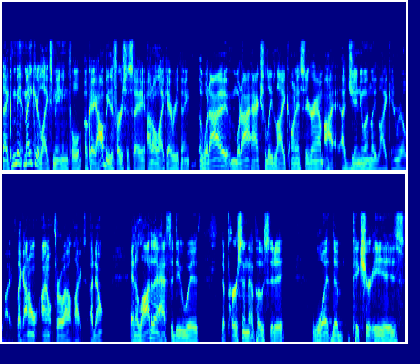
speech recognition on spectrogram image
like make your likes meaningful. Okay, I'll be the first to say I don't like everything. What I what I actually like on Instagram, I, I genuinely like in real life. Like I don't I don't throw out likes. I don't. And a lot of that has to do with the person that posted it, what the picture is,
